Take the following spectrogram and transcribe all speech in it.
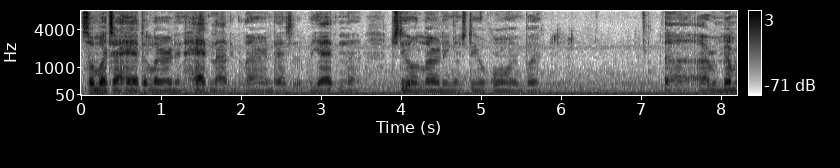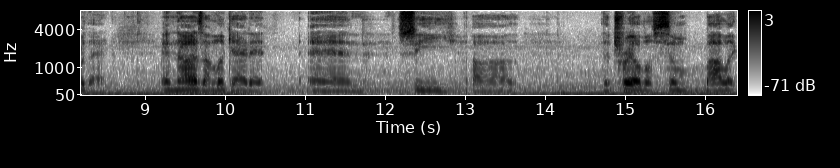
so much I had to learn and had not learned as of yet. And uh, still learning and still growing, but uh, I remember that. And now as I look at it and see uh, the trail of symbolic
